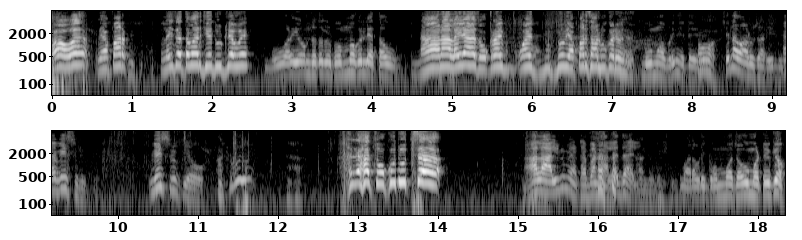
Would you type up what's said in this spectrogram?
વાહ વાહ વેપાર. લઈ જાઓ તમારે જે દૂધ લેવું હોય. હું વળી આમ જતો તો ગોમો કરી લેતા હું ના ના લઈને આ છોકરાએ ઓય દૂધનો વેપાર ચાલુ કર્યો છે. બૂમો પડી ને એટલે. કેટલા વાળું સારી વીસ રૂપિયા. વીસ રૂપિયા આટલું બધું? એટલે આ ચોખ્ખું દૂધ છે. હાલ હાલ મેઠા બન હાલ જ હાલ મારા વળી ગોમો જવું મટ્યું કયો?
